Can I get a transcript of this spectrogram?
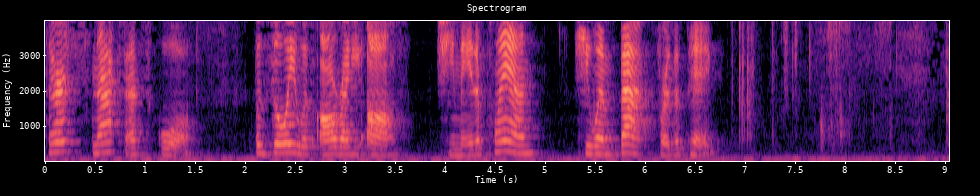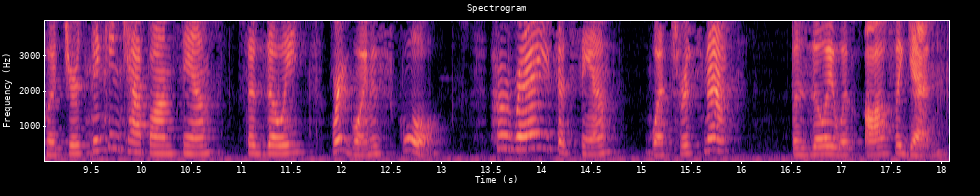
There are snacks at school. But Zoe was already off. She made a plan. She went back for the pig. Put your thinking cap on, Sam, said Zoe. We're going to school. Hooray, said Sam. What's for snack? But Zoe was off again.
